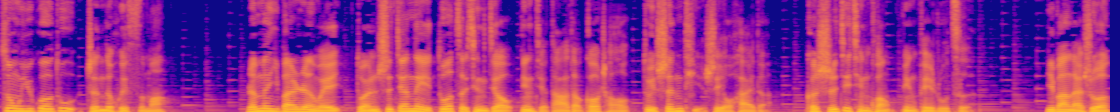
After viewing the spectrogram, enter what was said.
纵欲过度真的会死吗？人们一般认为，短时间内多次性交并且达到高潮对身体是有害的，可实际情况并非如此。一般来说，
